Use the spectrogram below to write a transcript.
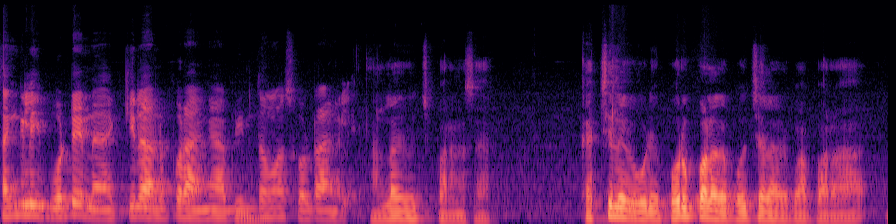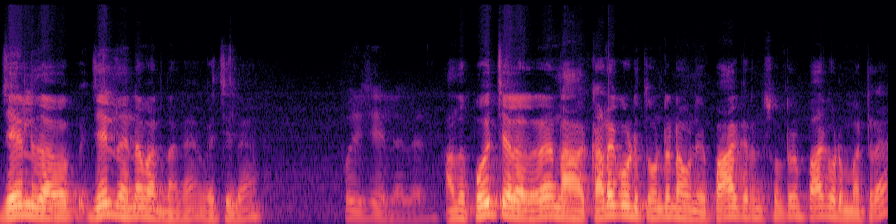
சங்கிலி போட்டு என்னை கீழே அனுப்புகிறாங்க அப்படின்றலாம் சொல்கிறாங்களே நல்லா யோசிச்சு பாருங்கள் சார். கட்சியில் இருக்கக்கூடிய பொறுப்பாளரை பொதுச் செயலாளர் பார்ப்பாரா? ஜெயலலிதாவை ஜெயலலிதா என்ன இருந்தாங்க கட்சியில் பொதுச் செயலாளர். அந்த பொதுச் செயலாளரை நான் கடைக்கோடி தோண்ட நான் உன்னை பார்க்குறேன்னு சொல்கிறேன் பார்க்க விட மாட்டேன்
